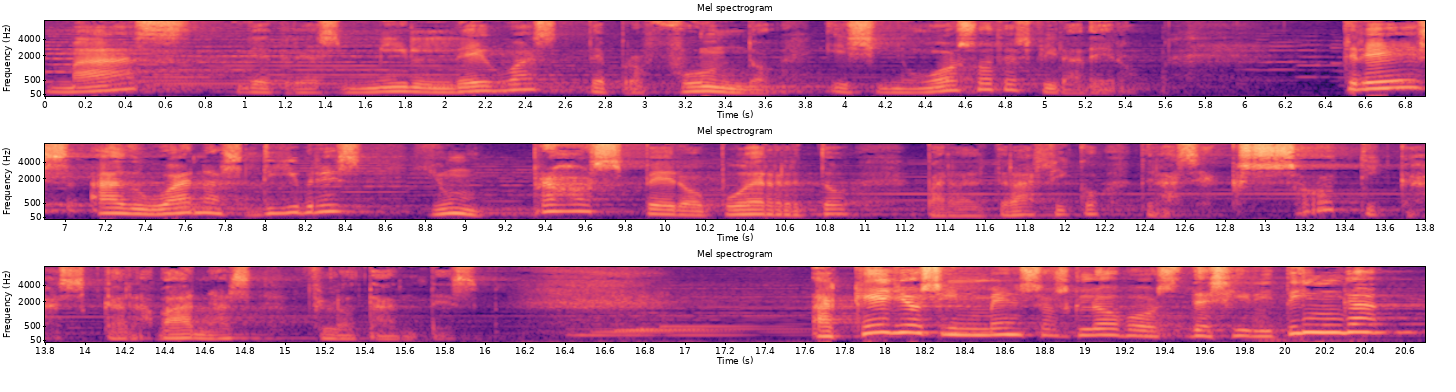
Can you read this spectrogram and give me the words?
Más de tres mil leguas de profundo y sinuoso desfiladero. Tres aduanas libres y un próspero puerto para el tráfico de las exóticas caravanas flotantes. Aquellos inmensos globos de Siritinga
